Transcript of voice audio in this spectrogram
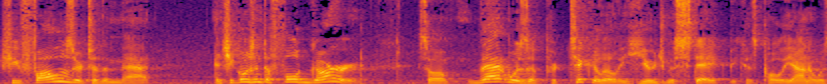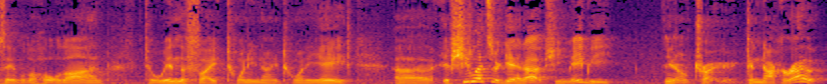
she follows her to the mat and she goes into full guard. So that was a particularly huge mistake because Poliana was able to hold on to win the fight 29 28. Uh, if she lets her get up, she maybe, you know, try, can knock her out,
